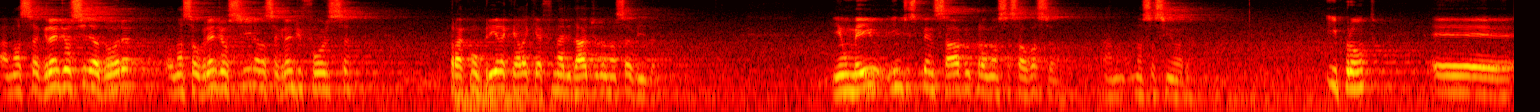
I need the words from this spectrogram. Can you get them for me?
a nossa grande auxiliadora o nosso grande auxílio, a nossa grande força para cumprir aquela que é a finalidade da nossa vida. E um meio indispensável para a nossa salvação, a Nossa Senhora. E pronto, é,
